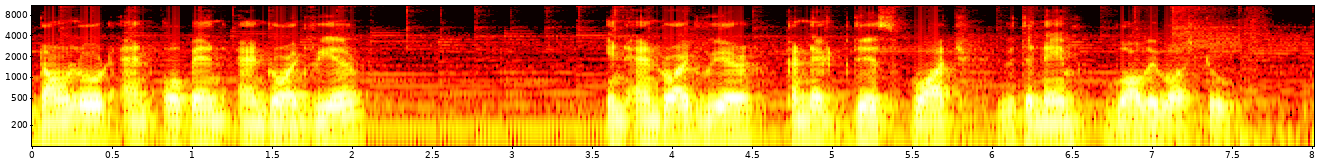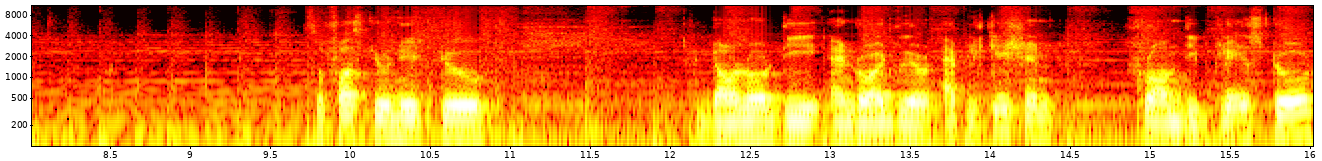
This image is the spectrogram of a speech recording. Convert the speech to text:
download and open Android Wear. In Android Wear connect this watch with the name Huawei Watch 2 so first you need to download the android wear application from the play store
